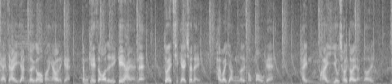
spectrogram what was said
其實就係人類嘅好朋友嚟嘅，咁其實我哋啲機械人咧都係設計出嚟係為人類服務嘅。係唔係要取代人類，而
